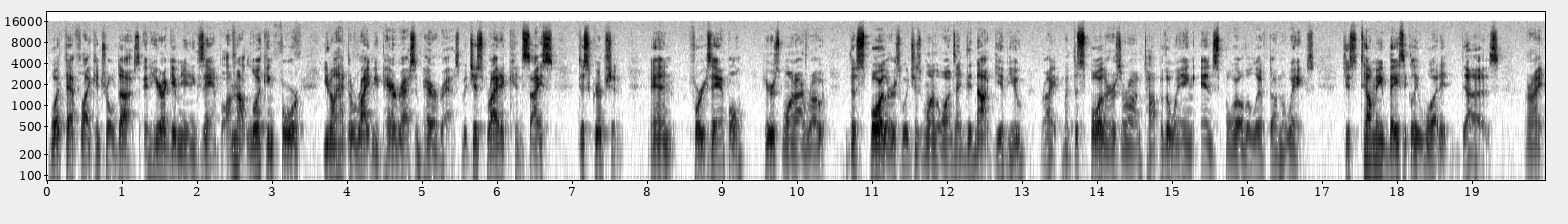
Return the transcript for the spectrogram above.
what that flight control does. And here I've given you an example. I'm not looking for, you don't have to write me paragraphs and paragraphs, but just write a concise description. And for example, here's one I wrote. The spoilers, which is one of the ones I did not give you, right? But the spoilers are on top of the wing and spoil the lift on the wings. Just tell me basically what it does. All right.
